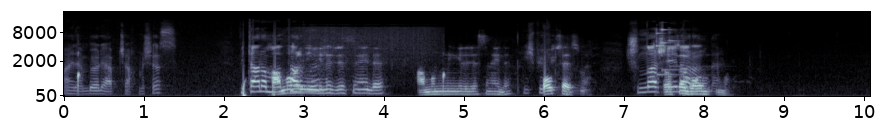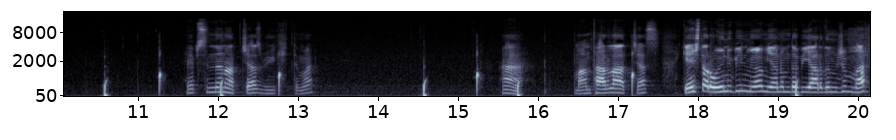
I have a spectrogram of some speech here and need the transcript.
Aynen böyle yapacakmışız. Bir tane mantar Hamurun mı? İngilizcesi neydi? Hamurun İngilizcesi neydi? Hiçbir fikrim ses mi? Şunlar şeyler herhalde. mu? Hepsinden atacağız büyük ihtimal. Ha. Mantarlı atacağız. Gençler oyunu bilmiyorum. Yanımda bir yardımcım var.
